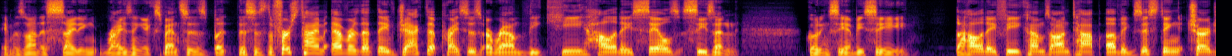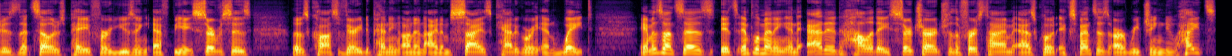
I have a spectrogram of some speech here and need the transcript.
Amazon is citing rising expenses, but this is the first time ever that they've jacked up prices around the key holiday sales season. Quoting CNBC, the holiday fee comes on top of existing charges that sellers pay for using FBA services those costs vary depending on an item's size, category, and weight. Amazon says it's implementing an added holiday surcharge for the first time as, quote, expenses are reaching new heights,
